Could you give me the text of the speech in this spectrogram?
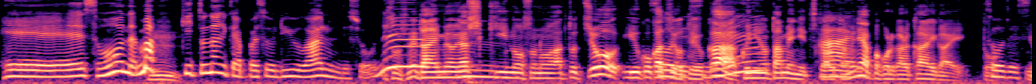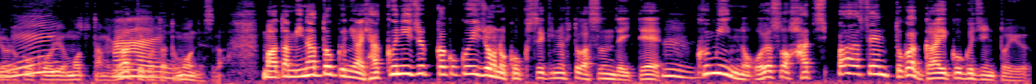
へえ、そうなん。まあ、うん。きっと何かやっぱりそういう理由があるんでしょうね。そうですね。大名屋敷のその跡地を有効活用というか、そうですね。国のために使うためはい。に、やっぱこれから海外といろいろ交流を持つためにははいということだと思うんですが、また港区には120カ国以上の国籍の人が住んでいて、うん。区民のおよそ8%が外国人という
